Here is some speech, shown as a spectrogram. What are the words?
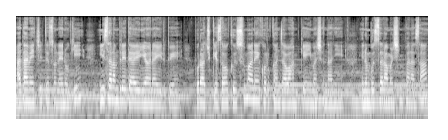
아담의 칠대 손 에녹이 이 사람들에 대하여 예언하여 이르되 보라 주께서 그 수만의 거룩한 자와 함께 임하셨나니 이는 무사람을 심판하사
